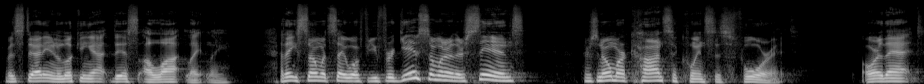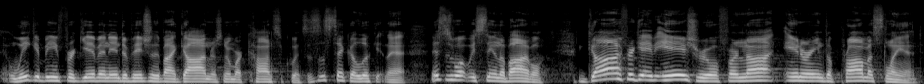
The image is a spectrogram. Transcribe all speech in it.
I've been studying and looking at this a lot lately. I think some would say, well, if you forgive someone of their sins, there's no more consequences for it. Or that we could be forgiven individually by God and there's no more consequences. Let's take a look at that. This is what we see in the Bible God forgave Israel for not entering the promised land.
